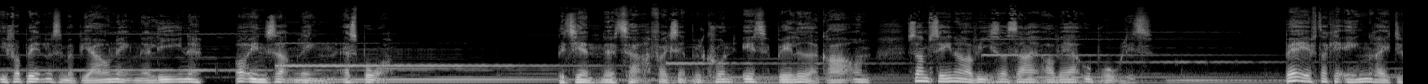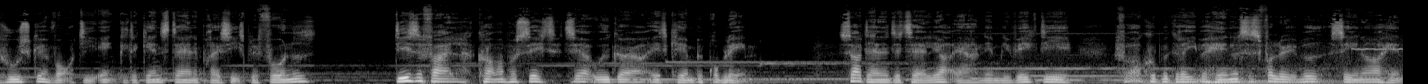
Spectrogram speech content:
i forbindelse med bjergningen af ligene og indsamlingen af spor. Betjentene tager for eksempel kun et billede af graven, som senere viser sig at være ubrugeligt. Bagefter kan ingen rigtig huske, hvor de enkelte genstande præcis blev fundet. Disse fejl kommer på sigt til at udgøre et kæmpe problem. Sådanne detaljer er nemlig vigtige for at kunne begribe hændelsesforløbet senere hen.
